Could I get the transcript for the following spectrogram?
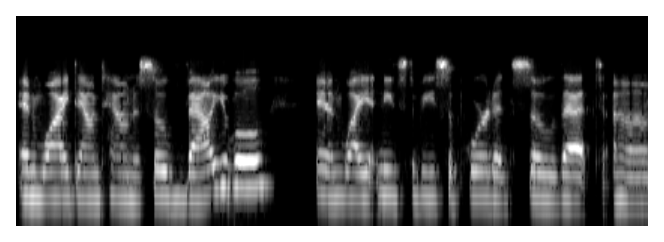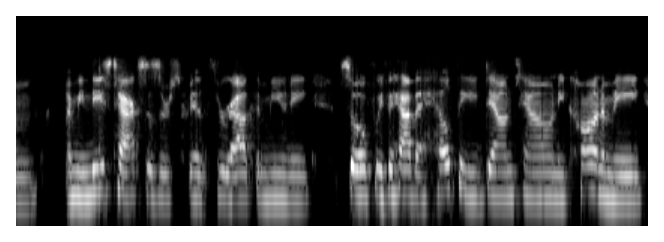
and why downtown is so valuable and why it needs to be supported so that um, I mean these taxes are spent throughout the muni. So if we have a healthy downtown economy,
